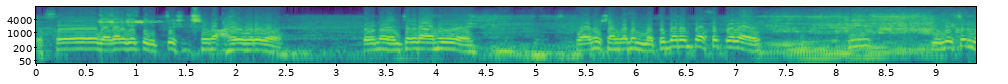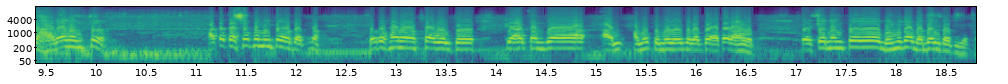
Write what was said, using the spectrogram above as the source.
तसं बघायला गेलं तर उच्च शिक्षण आहे बरोबर. आहे पण यांच्याकडे अनुभव आहे. त्या अनुषंगाने मतदारांचं असं केलं आहे की इलेक्शन झाल्यानंतर आता कशा पण इथे होतात ना. सर्वसामान्य असा बोलतो की आज समजा अमुक उमेदवार आता आपण आहोत त्याच्यानंतर भूमिका बदलतात लोक.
